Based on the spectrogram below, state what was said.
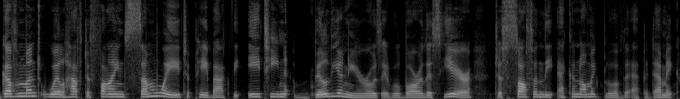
government will have to find some way to pay back the 18 billion euros it will borrow this year to soften the economic blow of the epidemic.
